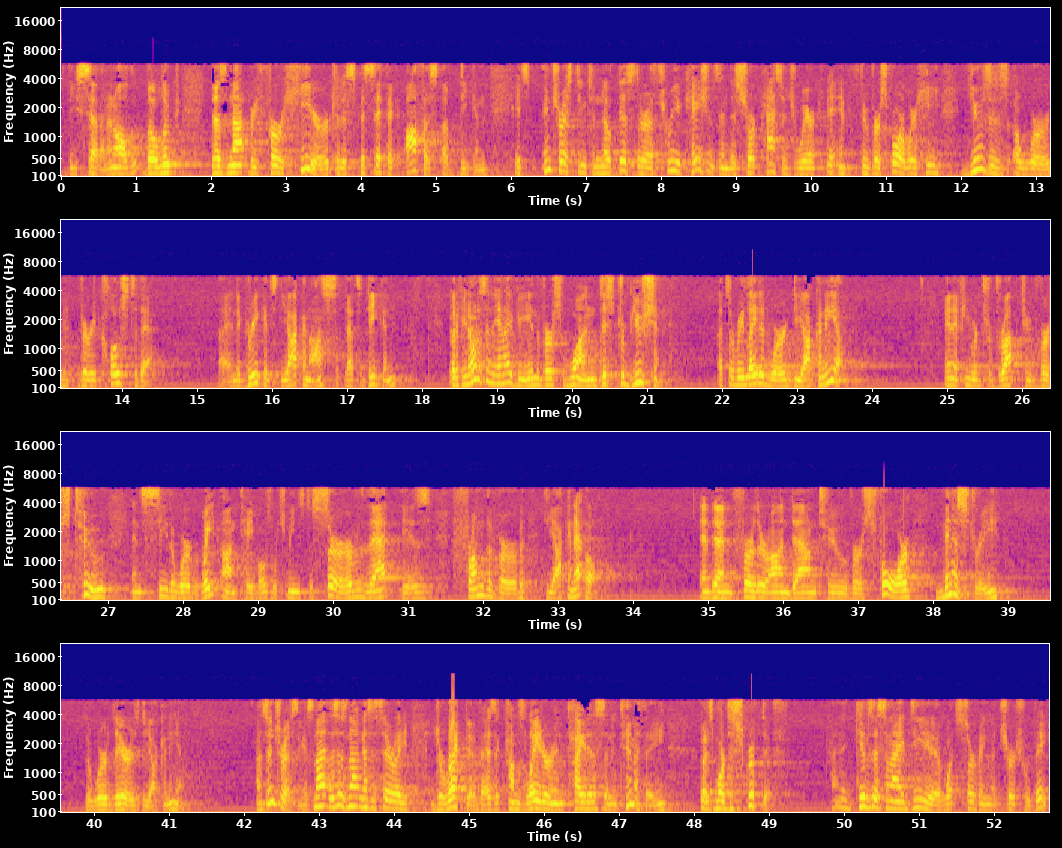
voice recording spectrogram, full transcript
these seven. And although Luke does not refer here to the specific office of deacon, it's interesting to note this. There are three occasions in this short passage where, in, through verse 4, where he uses a word very close to that. Uh, in the Greek, it's diakonos, that's deacon. But if you notice in the NIV, in the verse 1, distribution, that's a related word, diakonia. And if you were to drop to verse 2 and see the word wait on tables, which means to serve, that is from the verb diakoneo. And then further on down to verse 4, ministry, the word there is diakonia. That's interesting. It's not, this is not necessarily directive as it comes later in Titus and in Timothy, but it's more descriptive. Kind of gives us an idea of what serving the church would be.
